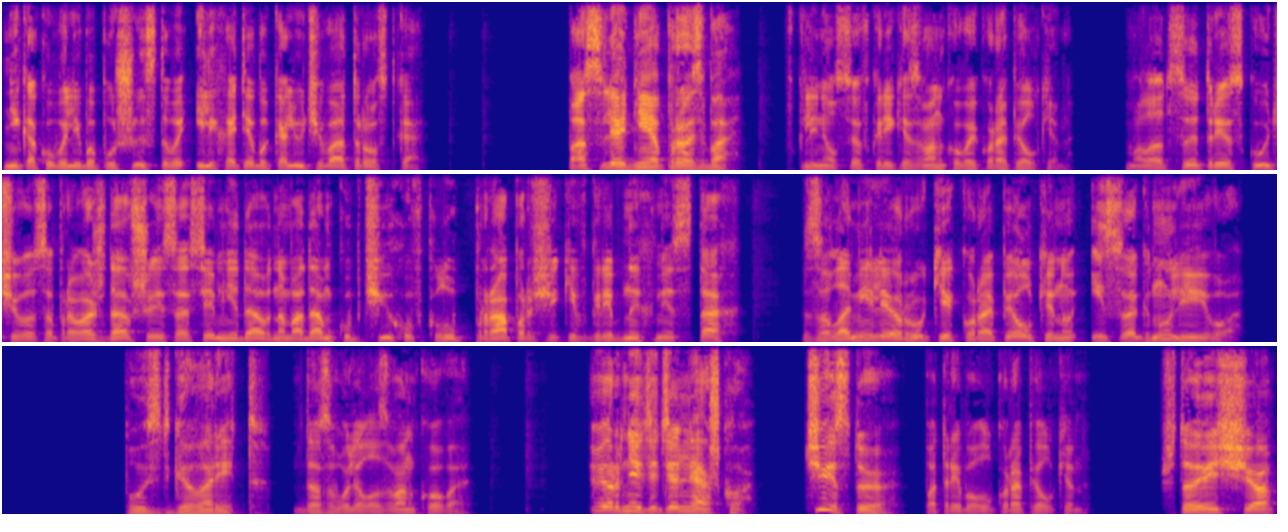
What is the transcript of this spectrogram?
ни какого-либо пушистого или хотя бы колючего отростка. «Последняя просьба!» — вклинился в крики Звонковой Куропелкин. Молодцы Трескучего, сопровождавшие совсем недавно мадам Купчиху в клуб прапорщики в грибных местах, заломили руки Куропелкину и согнули его. «Пусть говорит», — дозволила Звонкова. «Верните тельняшку! Чистую!» — потребовал Куропелкин. «Что еще?»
